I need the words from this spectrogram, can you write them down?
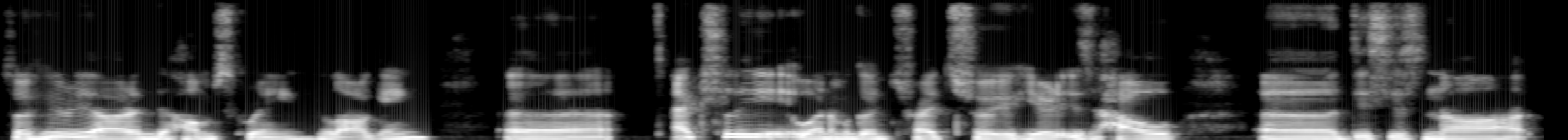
So here we are in the home screen logging. Uh, actually, what I'm going to try to show you here is how uh, this is not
